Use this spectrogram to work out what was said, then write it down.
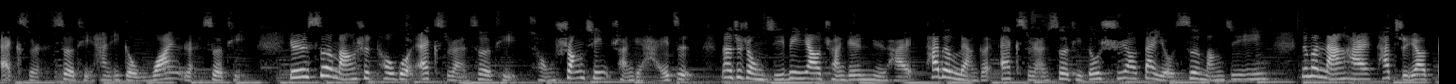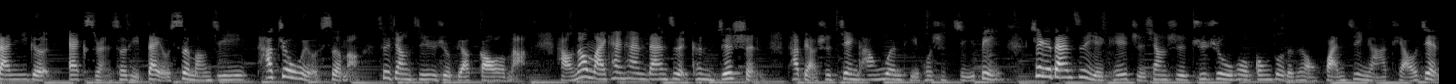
X 染色体和一个 Y 染色体。由于色盲是透过 X 染色体从双亲传给孩子，那这种疾病要传给女孩，她的两个 X 染色体都需要带有色盲基因。那么男孩他只要单一个 X 染色体带有色盲基因，他就会有色盲，所以这样几率就比较高了嘛。好，那我们来看看单字 condition，它表示健康问题或是疾病。这个单字也可以可以指像是居住或工作的那种环境啊条件。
